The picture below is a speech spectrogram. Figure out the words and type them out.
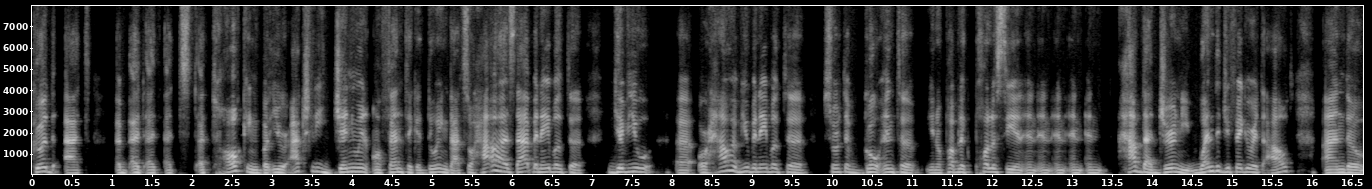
good at at, at, at, at, talking, but you're actually genuine, authentic at doing that. So how has that been able to give you, uh, or how have you been able to sort of go into, you know, public policy and and and and, and have that journey? When did you figure it out? And uh,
